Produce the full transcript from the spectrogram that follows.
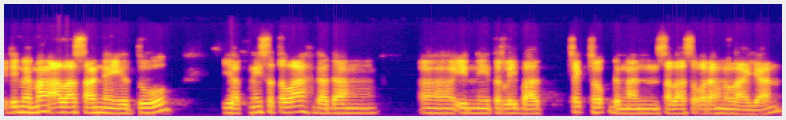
Jadi memang alasannya itu yakni setelah Dadang uh, ini terlibat cekcok dengan salah seorang nelayan,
